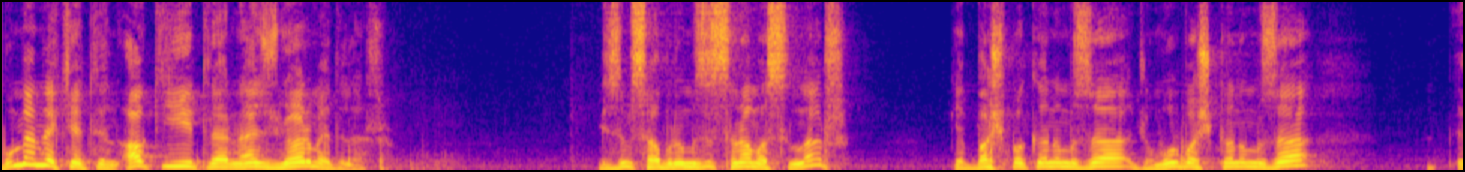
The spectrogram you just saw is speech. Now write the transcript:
Bu memleketin ak yiğitlerini henüz görmediler. Bizim sabrımızı sınamasınlar. Ya başbakanımıza, cumhurbaşkanımıza e,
